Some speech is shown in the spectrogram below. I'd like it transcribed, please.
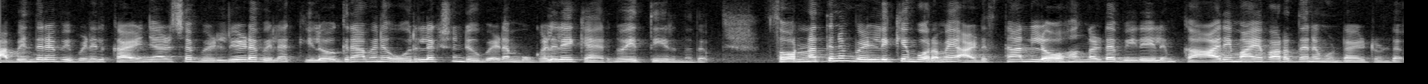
ആഭ്യന്തര വിപണിയിൽ കഴിഞ്ഞ ആഴ്ച വെള്ളിയുടെ വില കിലോഗ്രാമിന് ഒരു ലക്ഷം രൂപയുടെ മുകളിലേക്കായിരുന്നു എത്തിയിരുന്നത്. സ്വർണത്തിനും വെള്ളിക്കും പുറമെ അടിസ്ഥാന ലോഹങ്ങളുടെ വിലയിലും കാര്യമായ വർധനമുണ്ടായിട്ടുണ്ട്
